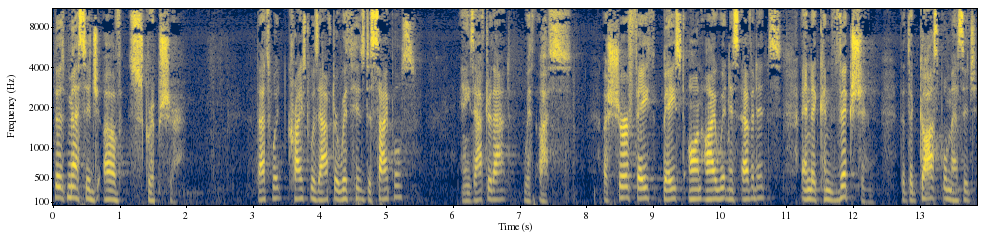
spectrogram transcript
the message of Scripture. That's what Christ was after with his disciples, and he's after that with us. A sure faith based on eyewitness evidence and a conviction that the gospel message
